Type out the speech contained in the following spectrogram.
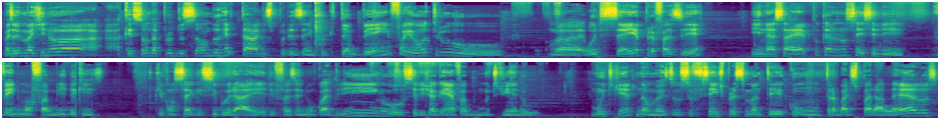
Mas eu imagino a, a questão da produção do retalhos, por exemplo, que também foi outro uma odisseia pra fazer. E nessa época, não sei se ele vem de uma família que, que consegue segurar ele fazendo um quadrinho, ou se ele já ganhava muito dinheiro. Muito dinheiro, não, mas o suficiente pra se manter com trabalhos paralelos.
